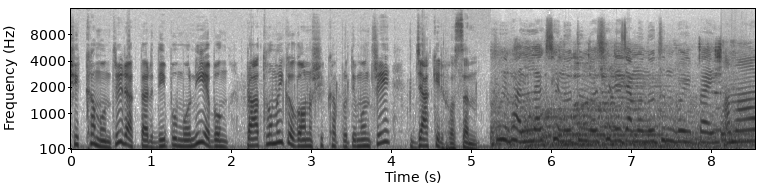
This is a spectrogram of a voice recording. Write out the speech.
শিক্ষামন্ত্রী ডাক্তার দীপু মনি এবং প্রাথমিক ও গণশিক্ষা প্রতিমন্ত্রী জাকির হোসেন। খুবই ভালো লাগছে নতুন বছরে যেমন নতুন বই পাই। আমার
